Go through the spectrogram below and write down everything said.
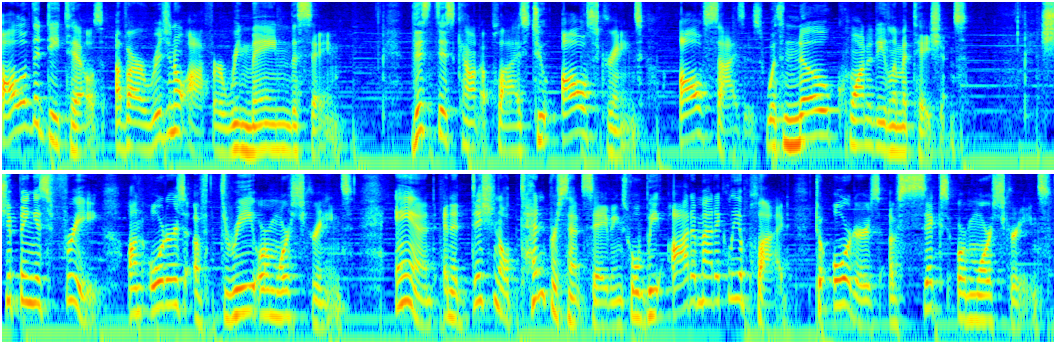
All of the details of our original offer remain the same. This discount applies to all screens, all sizes, with no quantity limitations. Shipping is free on orders of three or more screens, and an additional 10% savings will be automatically applied to orders of six or more screens.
